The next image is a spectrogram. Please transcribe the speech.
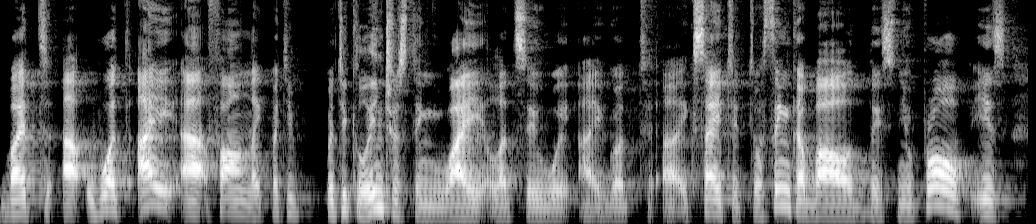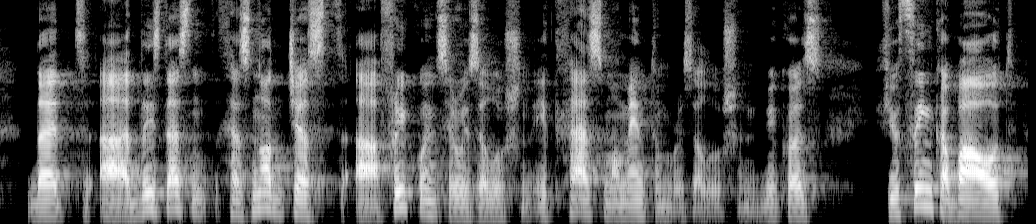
But uh, what I uh, found like particularly interesting, why let's say we, I got uh, excited to think about this new probe is that uh, this doesn't has not just uh, frequency resolution; it has momentum resolution. Because if you think about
